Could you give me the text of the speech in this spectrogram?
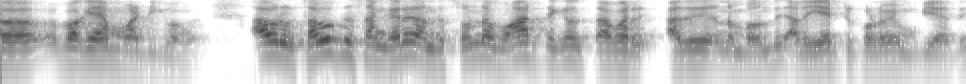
அஹ், வகையா மாட்டிக்குவாங்க. அவர் சவுக்கு சங்கர் அந்த சொன்ன வார்த்தைகள் தவறு. அது நம்ம வந்து அதை ஏற்றுக்கொள்ளவே முடியாது.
